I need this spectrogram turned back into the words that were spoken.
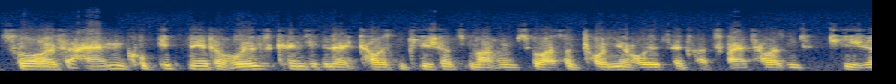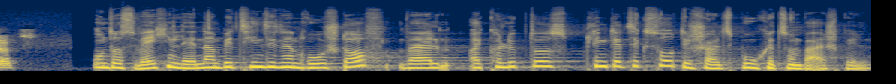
so aus einem Kubikmeter Holz können Sie vielleicht 1000 T-Shirts machen, so aus einer Tonne Holz etwa 2000 T-Shirts. Und aus welchen Ländern beziehen Sie den Rohstoff? Weil Eukalyptus klingt jetzt exotischer als Buche zum Beispiel.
